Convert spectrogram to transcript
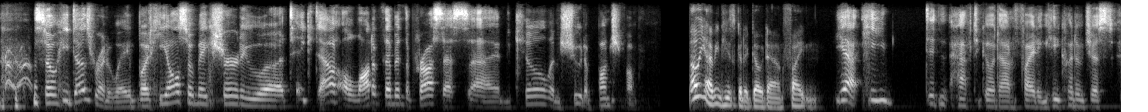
so he does run away, but he also makes sure to uh, take down a lot of them in the process uh, and kill and shoot a bunch of them. Oh yeah, I mean he's going to go down fighting. Yeah, he didn't have to go down fighting. He could have just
